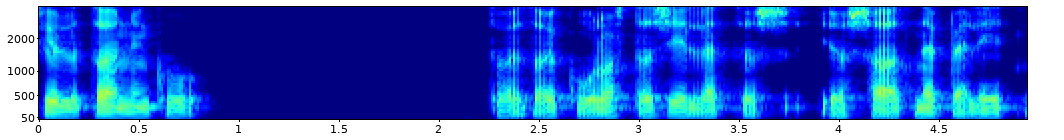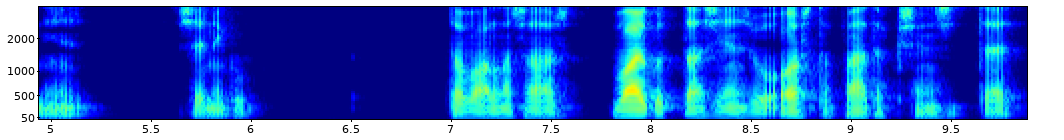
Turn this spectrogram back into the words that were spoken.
Kyllä toi, niinku, toi, toi kuulostaa sille, että jos, jos saat ne pelit, niin se niinku, tavallaan saa vaikuttaa siihen sun ostopäätökseen sitten, että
